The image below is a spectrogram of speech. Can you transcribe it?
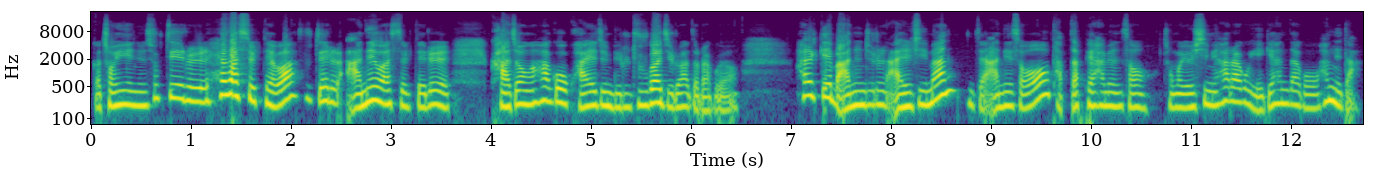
그러니까 저희에는 숙제를 해왔을 때와 숙제를 안 해왔을 때를 가정하고 과외 준비를 두 가지로 하더라고요. 할게 많은 줄은 알지만 이제 안 해서 답답해 하면서 정말 열심히 하라고 얘기한다고 합니다.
